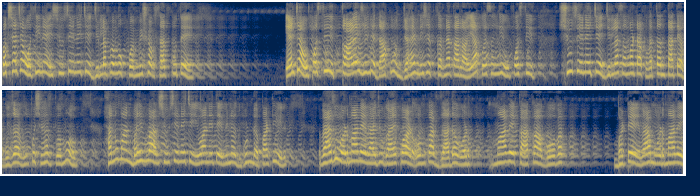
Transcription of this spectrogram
पक्षाच्या वतीने शिवसेनेचे जिल्हाप्रमुख परमेश्वर सातपुते यांच्या उपस्थितीत काळे झेंडे दाखवून जाहीर निषेध करण्यात आला. या प्रसंगी उपस्थित शिवसेनेचे जिल्हा संघटक रतन तात्या गुजर उपशहर प्रमुख हनुमान बहिर्वार शिवसेनेचे युवा नेते विनोद गुंड पाटील राजू वडमावे राजू गायकवाड ओमकार जाधव वडमावे काका गोरख भटे राम वडमावे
